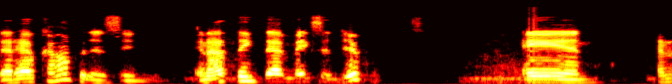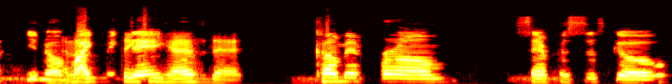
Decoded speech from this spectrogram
that have confidence in you. and I think that makes a difference. And And- you know, And Mike McDaniel has that. coming from San Francisco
